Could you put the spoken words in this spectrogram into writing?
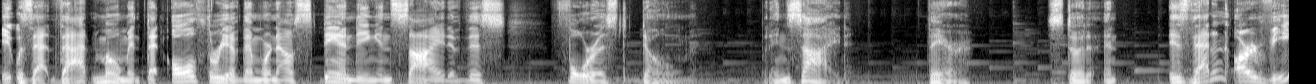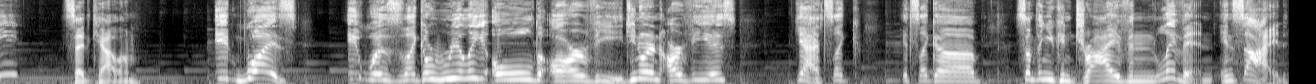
It was at that moment that all three of them were now standing inside of this forest dome. But inside, there stood an. Is that an RV? said Callum. It was! It was like a really old RV. Do you know what an RV is? Yeah, it's like it's like a something you can drive and live in inside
